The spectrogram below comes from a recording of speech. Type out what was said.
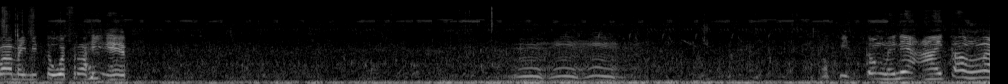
ว่าไม่มีตัวไซส์เอฟอืมอืมอืมเอาปิดกล้องเลยเนี่ยอายกล้องไง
